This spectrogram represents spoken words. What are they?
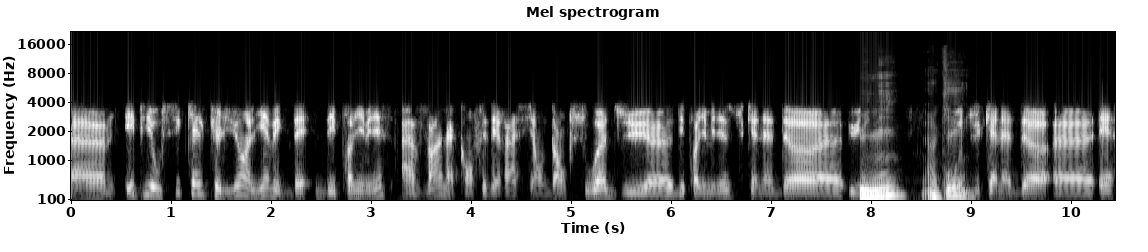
Euh, et puis, il y a aussi quelques lieux en lien avec des, des premiers ministres avant la Confédération. Donc, soit du, euh, des premiers ministres du Canada euh, uni Uni. OK. ou du Canada euh, Est.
